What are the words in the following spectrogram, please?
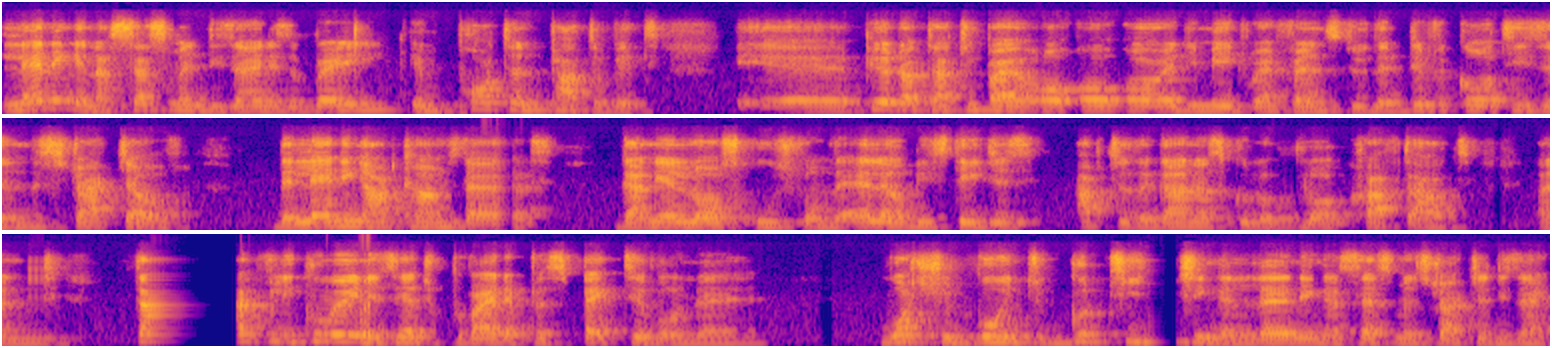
Learning and assessment design is a very important part of it. Uh, Pio Dr. Atupare already made reference to the difficulties in the structure of the learning outcomes that Ghanaian law schools from the LLB stages up to the Ghana School of Law craft out. And thankfully, Kumarin is here to provide a perspective on uh, what should go into good teaching and learning assessment structure design.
